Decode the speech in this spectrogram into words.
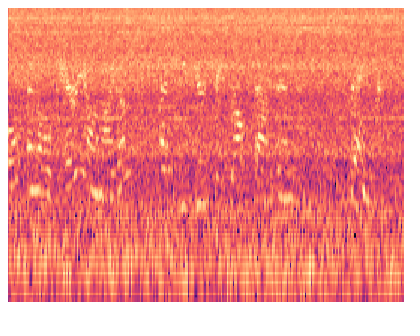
Table and all carry-on items, and keep your seatbelt fastened. Thanks.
